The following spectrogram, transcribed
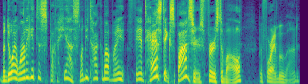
But do I want to get to sp- yes? Let me talk about my fantastic sponsors first of all before I move on.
